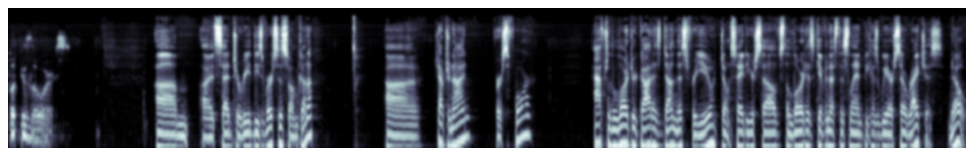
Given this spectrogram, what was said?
book is the worst. Um, I said to read these verses, so I'm gonna. Uh, chapter 9, verse 4. After the Lord your God has done this for you, don't say to yourselves, The Lord has given us this land because we are so righteous. No,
